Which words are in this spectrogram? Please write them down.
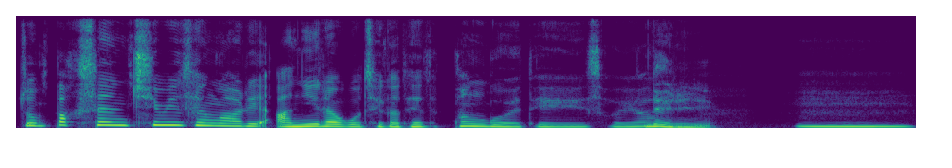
좀 빡센 취미 생활이 아니라고 제가 대답한 거에 대해서요. 네네네. 음,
